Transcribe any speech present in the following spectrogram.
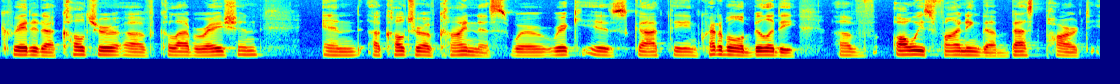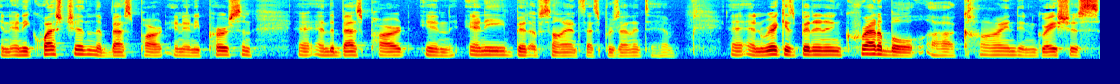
created a culture of collaboration and a culture of kindness where Rick has got the incredible ability of always finding the best part in any question, the best part in any person, and the best part in any bit of science that's presented to him. And Rick has been an incredible, uh, kind, and gracious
